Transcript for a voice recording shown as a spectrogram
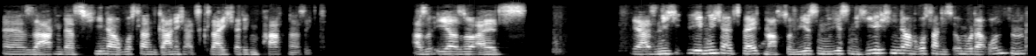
äh, sagen, dass China Russland gar nicht als gleichwertigen Partner sieht. Also eher so als ja, also nicht, eben nicht als Weltmacht. So, wir sind, wir sind hier, China und Russland ist irgendwo da unten.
